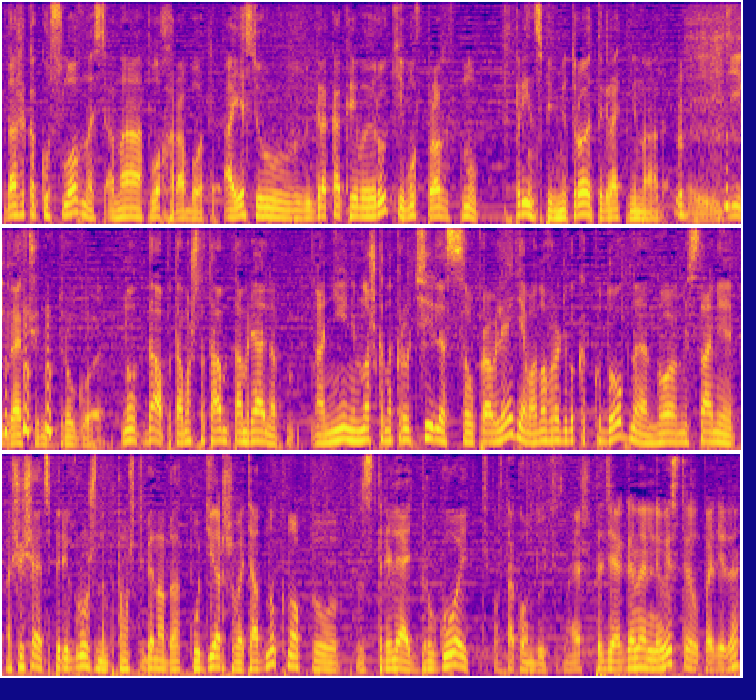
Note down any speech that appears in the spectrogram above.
Даже как условность, она плохо работает. А если у игрока кривые руки, ему, в, ну, принципе, в метро это играть не надо. Иди играй в что-нибудь другое. Ну да, потому что там, там реально они немножко накрутили с управлением, оно вроде бы как удобное, но местами ощущается перегруженным, потому что тебе надо удерживать одну кнопку, стрелять другой, типа в таком духе, знаешь. Это диагональный выстрел, поди, да?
